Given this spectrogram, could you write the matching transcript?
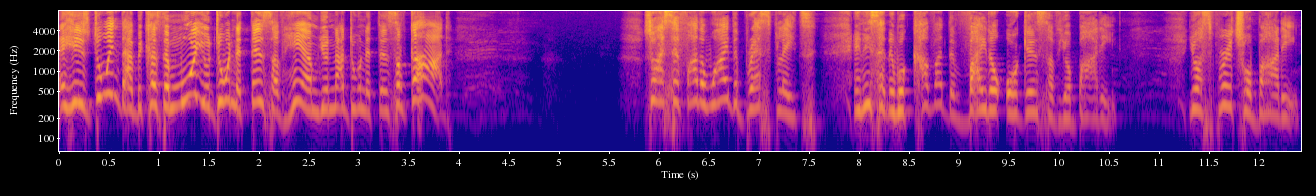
And he's doing that because the more you're doing the things of him, you're not doing the things of God. So I said, Father, why the breastplate? And he said, it will cover the vital organs of your body, your spiritual body.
